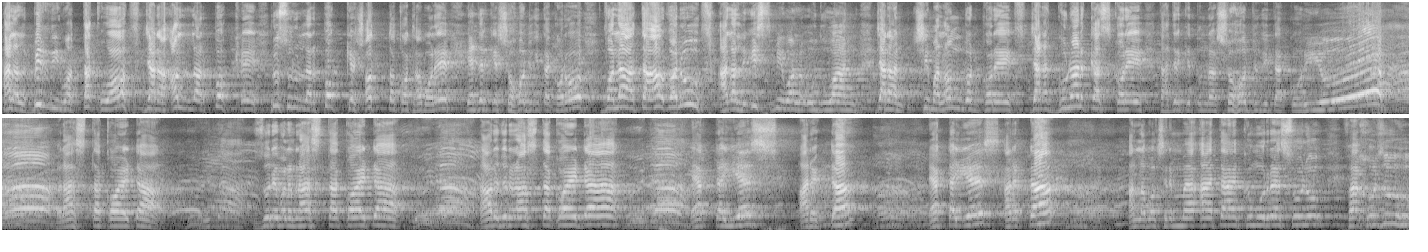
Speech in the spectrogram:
আলাল বিররি ওয়াত তাকওয়া যারা আল্লাহর পক্ষে রসুল্লাহর পক্ষে সত্য কথা বলে এদেরকে সহযোগিতা করো বলা তাআবানু আলাল ইসমি ওয়াল উদওয়ান যারা সীমা লঙ্ঘন করে যারা গুনার কাজ করে তাদেরকে তোমরা সহযোগিতা করিও রাস্তা কয়টা জোরে বলেন, রাস্তা কয়টা? আর জোরে, রাস্তা কয়টা? একটা ইয়েস আরেকটা। একটা একটা ইয়েস আরেকটা। আল্লাহ বলছেন, মা আতাকুমুর রাসূলু ফাখুযুহু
